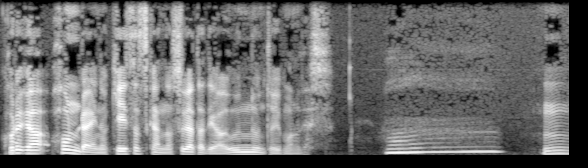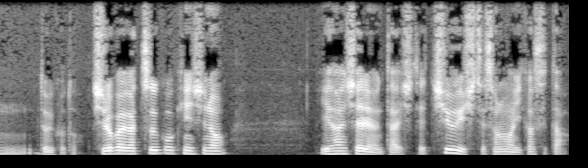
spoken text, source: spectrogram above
これが本来の警察官の姿ではうんぬんというものです。あ。うーん。うーん、どういうこと？白バイが通行禁止の違反車両に対して注意してそのまま行かせた。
